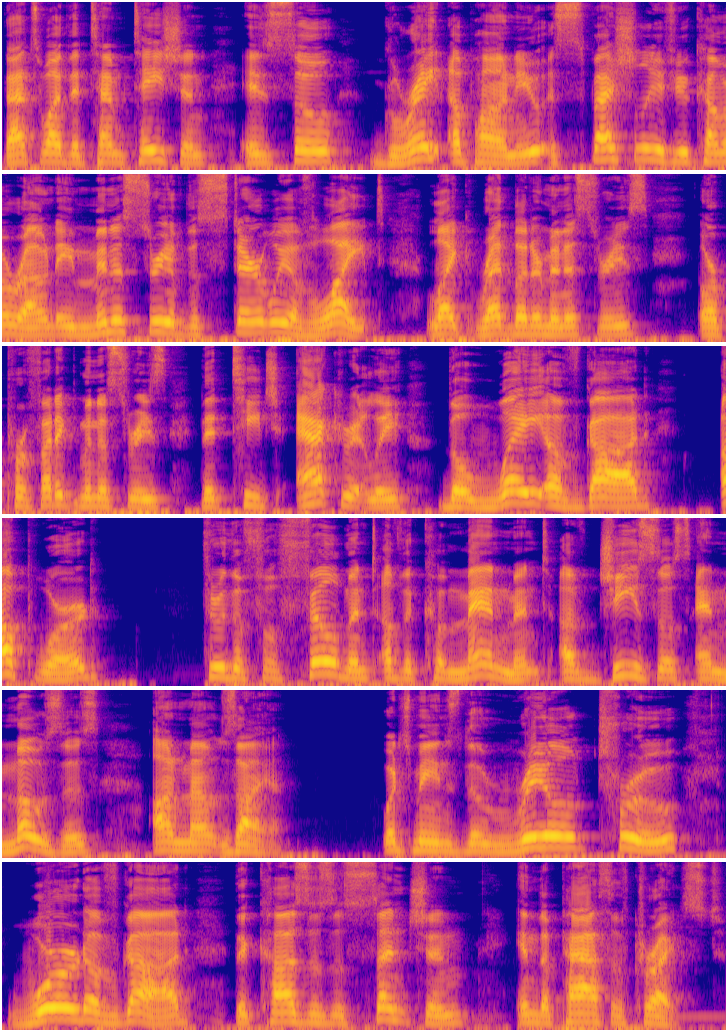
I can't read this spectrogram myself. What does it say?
That's why the temptation is so great upon you, especially if you come around a ministry of the stairway of light like Red Letter Ministries or prophetic ministries that teach accurately the way of God upward through the fulfillment of the commandment of Jesus and Moses on Mount Zion, which means the real, true Word of God that causes ascension in the path of Christ.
